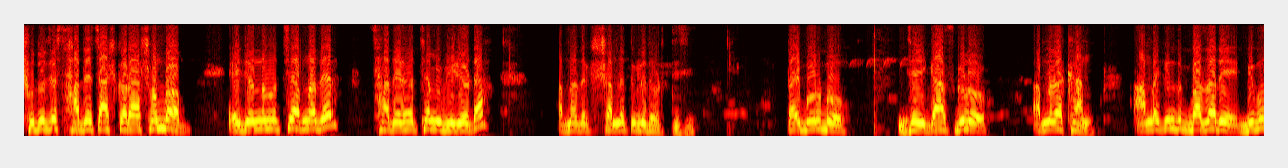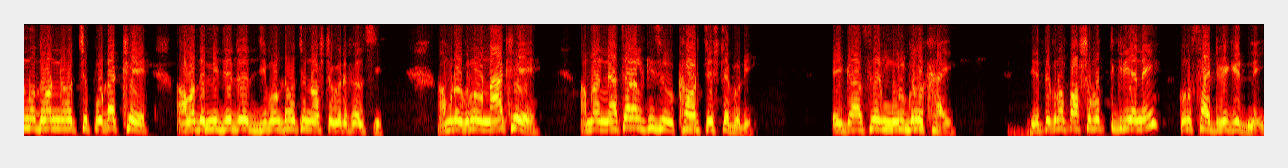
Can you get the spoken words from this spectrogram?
শুধু যে ছাদে চাষ করা সম্ভব এই জন্য হচ্ছে আপনাদের ছাদের হচ্ছে আমি ভিডিওটা আপনাদের সামনে তুলে ধরতেছি। তাই বলব যে গাছগুলো আপনারা খান। আমরা কিন্তু বাজারে বিভিন্ন ধরনের হচ্ছে প্রোডাক্ট খেয়ে আমাদের নিজেদের জীবনটা হচ্ছে নষ্ট করে ফেলছি। আমরা ওগুলো না খেয়ে আমরা ন্যাচারাল কিছু খাওয়ার চেষ্টা করি। এই গাছের মূলগুলো খাই। এতে কোনো পার্শ্ব প্রতিক্রিয়া নেই, কোনো সার্টিফিকেট নেই।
